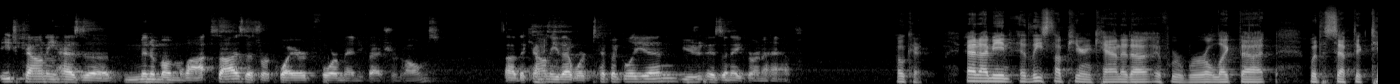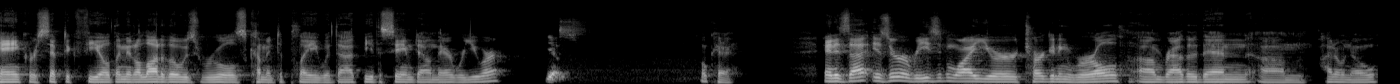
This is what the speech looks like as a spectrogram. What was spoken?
Each county has a minimum lot size that's required for manufactured homes. Uh, the county that we're typically in is an acre and a half. Okay. And I mean, at least up here in Canada, if we're rural like that with a septic tank or septic field, I mean, a lot of those rules come into play. Would that be the same down there where you are? Yes. Okay. And is that is there a reason why you're targeting rural um, rather than um, I don't know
